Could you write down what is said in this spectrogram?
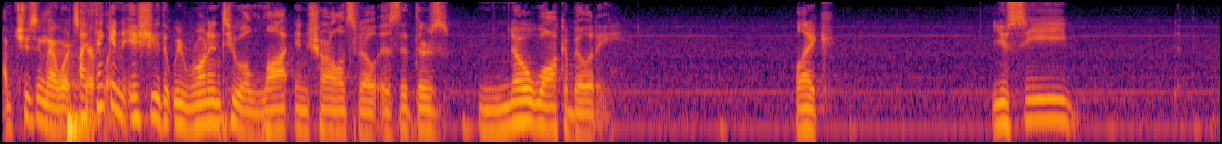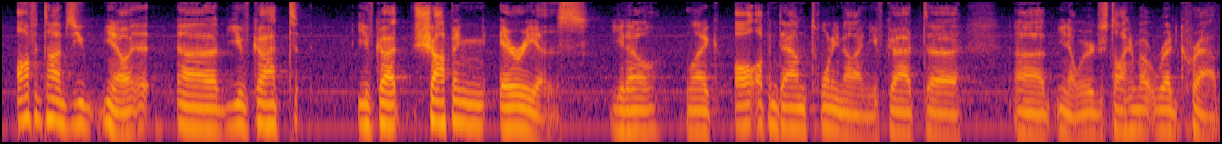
I'm choosing my words I think an issue that we run into a lot in Charlottesville is that there's no walkability. Like, you see, oftentimes you you know uh, you've got you've got shopping areas. You know, like all up and down 29. You've got uh, uh, you know we were just talking about Red Crab.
